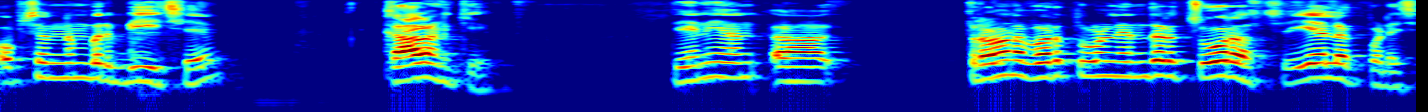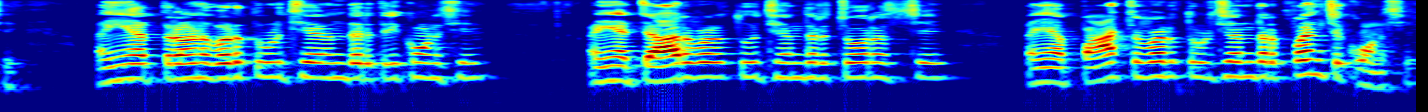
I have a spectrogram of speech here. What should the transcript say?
ઓપ્શન નંબર બી છે. કારણ કે તેની ત્રણ વર્તુળની અંદર ચોરસ છે, એ અલગ પડે છે. અહીંયા ત્રણ વર્તુળ છે, અંદર ત્રિકોણ છે. અહીંયા ચાર વર્તુળ છે અંદર ચોરસ છે, અહીંયા પાંચ વર્તુળ છે અંદર પંચકોણ છે.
